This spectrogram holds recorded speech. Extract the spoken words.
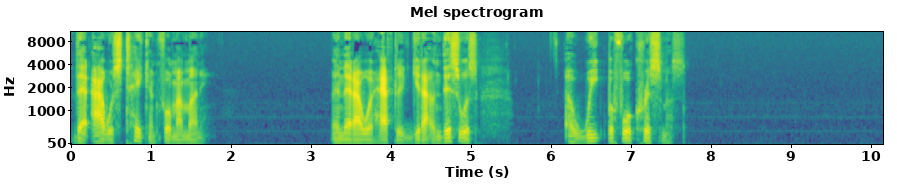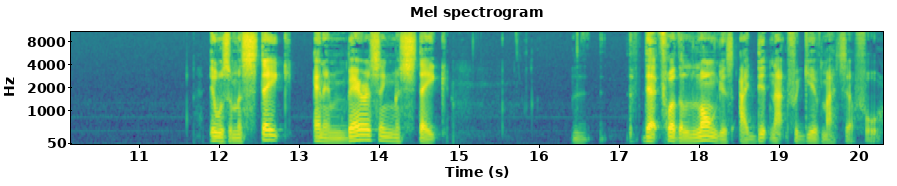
that I was taken for my money and that I would have to get out. And this was a week before Christmas. It was a mistake, an embarrassing mistake that for the longest I did not forgive myself for.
